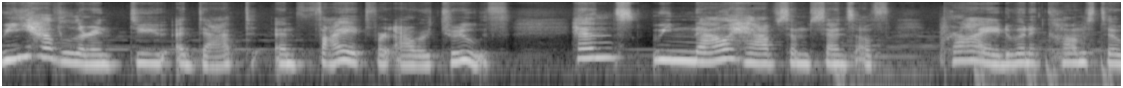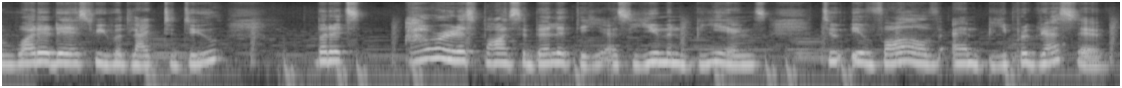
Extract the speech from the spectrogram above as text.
We have learned to adapt and fight for our truth. Hence, we now have some sense of pride when it comes to what it is we would like to do, but it's our responsibility as human beings to evolve and be progressive.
